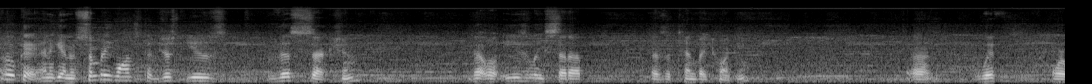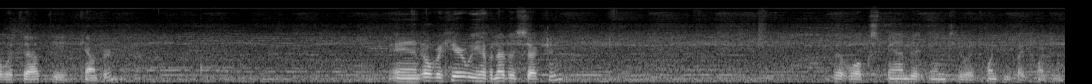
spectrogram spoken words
Okay, and again, if somebody wants to just use this section, that will easily set up as a 10 by 20 uh, with or without the counter. And over here we have another section that will expand it into a 20 by 20.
